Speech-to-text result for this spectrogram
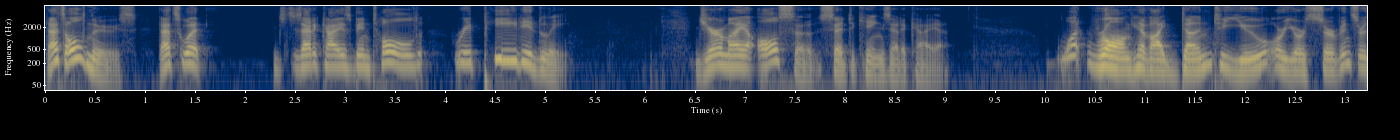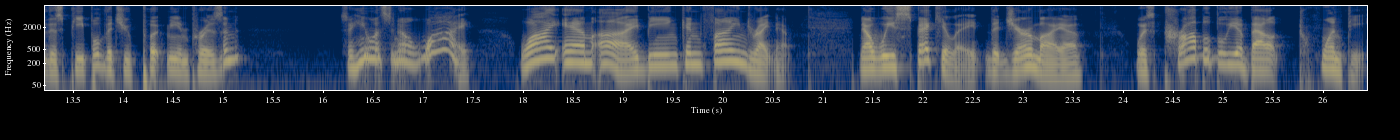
That's old news. That's what Zedekiah has been told repeatedly. Jeremiah also said to King Zedekiah, What wrong have I done to you or your servants or this people that you put me in prison? So he wants to know why. Why am I being confined right now? Now, we speculate that Jeremiah was probably about 20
